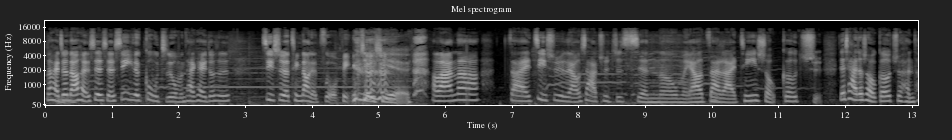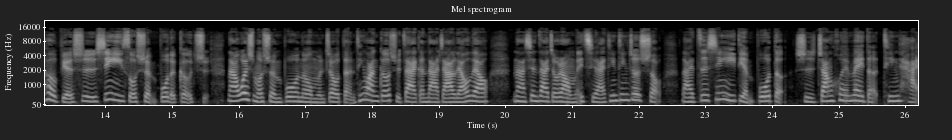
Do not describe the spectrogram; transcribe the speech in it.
那还真的要很谢谢心仪的固执，我们才可以就是继续的听到你的作品。谢谢。好啦，那。在继续聊下去之前呢，我们要再来听一首歌曲。接下来这首歌曲很特别，是心仪所选播的歌曲。那为什么选播呢？我们就等听完歌曲再跟大家聊聊。那现在就让我们一起来听听这首来自心仪点播的，是张惠妹的《听海》。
